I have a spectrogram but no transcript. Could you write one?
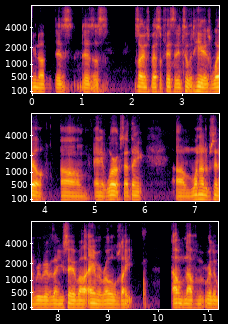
you know, there's there's a certain specificity to it here as well um, and it works. I think um, 100% agree with everything you said about Amy Rose. Like, I'm not really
